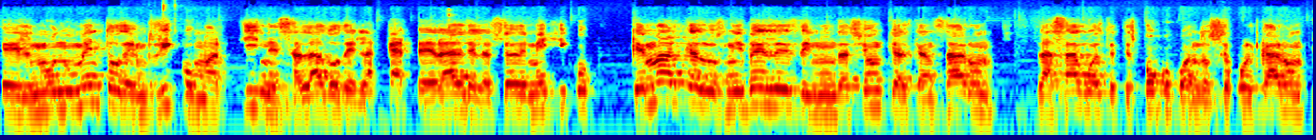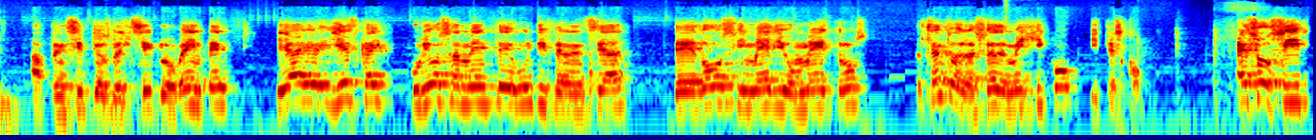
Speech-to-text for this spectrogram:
el monumento de Enrico Martínez al lado de la Catedral de la Ciudad de México, que marca los niveles de inundación que alcanzaron las aguas de Texcoco cuando se volcaron a principios del siglo XX. Y, y es que hay curiosamente un diferencial de dos y medio metros del centro de la Ciudad de México y Texcoco. Eso sí,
